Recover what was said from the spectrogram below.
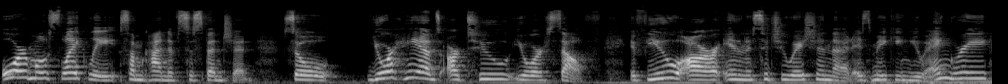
or most likely some kind of suspension. So your hands are to yourself. If you are in a situation that is making you angry,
